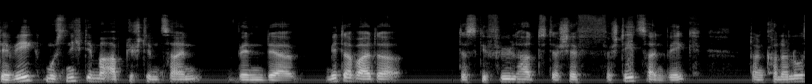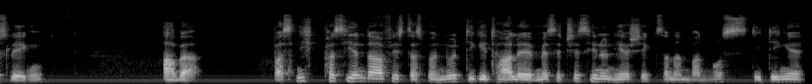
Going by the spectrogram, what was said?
Der Weg muss nicht immer abgestimmt sein, wenn der Mitarbeiter das Gefühl hat, der Chef versteht seinen Weg, dann kann er loslegen. Aber was nicht passieren darf, ist, dass man nur digitale Messages hin und her schickt, sondern man muss die Dinge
